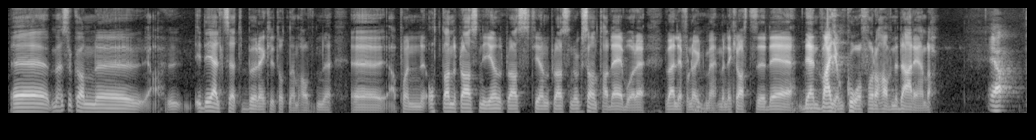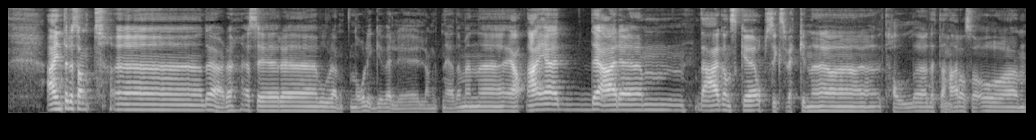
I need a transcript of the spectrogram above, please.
Eh, men så kan eh, ja, Ideelt sett bør egentlig Tottenham havne ja, på en åttendeplass, niendeplass, tiendeplass. Noe sånt hadde jeg vært veldig fornøyd med. Men det er klart, det, det er en vei å gå for å havne der igjen, da. Ja, er interessant. Eh, det er det. Jeg ser uh, Wolverhampton nå ligger veldig langt nede. Men eh, ja, nei, det er, det er ganske oppsiktsvekkende tall, dette her, altså. Og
